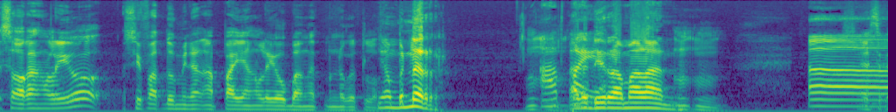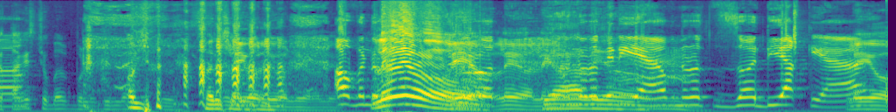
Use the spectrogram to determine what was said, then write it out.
seorang Leo, sifat dominan apa yang Leo banget menurut lo? Yang bener apa ada ya? di ramalan. Mm-mm. Eh, Ya, sekretaris coba boleh dilihat. Oh iya, sorry, sorry. Leo, Leo, Leo, Leo. Oh, menurut Leo. Leo, menurut, Leo, Leo. Ya, menurut Leo. ini ya, menurut zodiak ya. Leo.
